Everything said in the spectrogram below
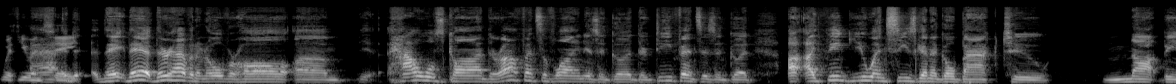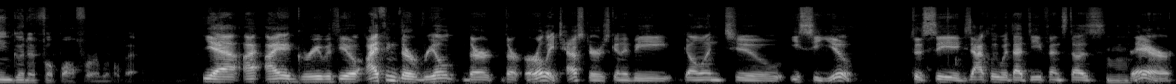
with UNC. Uh, they they they're having an overhaul. Um, Howell's gone. Their offensive line isn't good. Their defense isn't good. I, I think UNC is going to go back to not being good at football for a little bit. Yeah, I, I agree with you. I think their real their their early tester is going to be going to ECU to see exactly what that defense does mm-hmm. there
